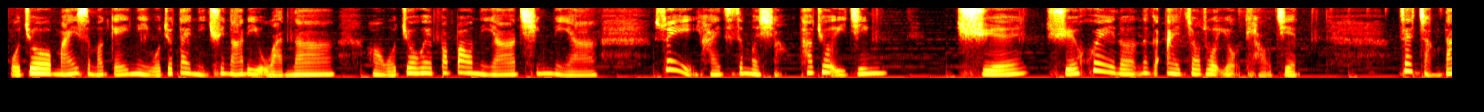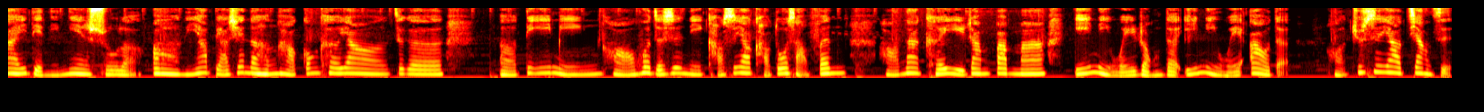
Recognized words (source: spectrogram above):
我就买什么给你，我就带你去哪里玩呐。好，我就会抱抱你啊，亲你啊。所以孩子这么小，他就已经学学会了那个爱叫做有条件。再长大一点，你念书了哦，你要表现得很好，功课要这个。”呃，第一名好，或者是你考试要考多少分好，那可以让爸妈以你为荣的，以你为傲的，好，就是要这样子，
